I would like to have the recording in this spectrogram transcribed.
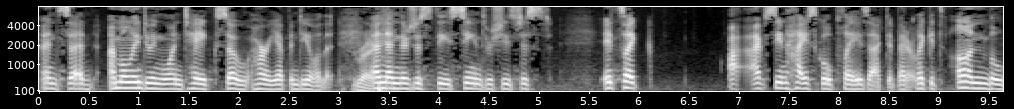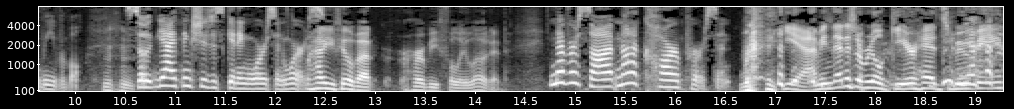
and said, "I'm only doing one take, so hurry up and deal with it." Right. And then there's just these scenes where she's just, it's like. I- I've seen high school plays acted better. Like it's unbelievable. So yeah, I think she's just getting worse and worse. How do you feel about Herbie Fully Loaded? Never saw it. Not a car person. yeah, I mean that is a real Gearheads movie.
